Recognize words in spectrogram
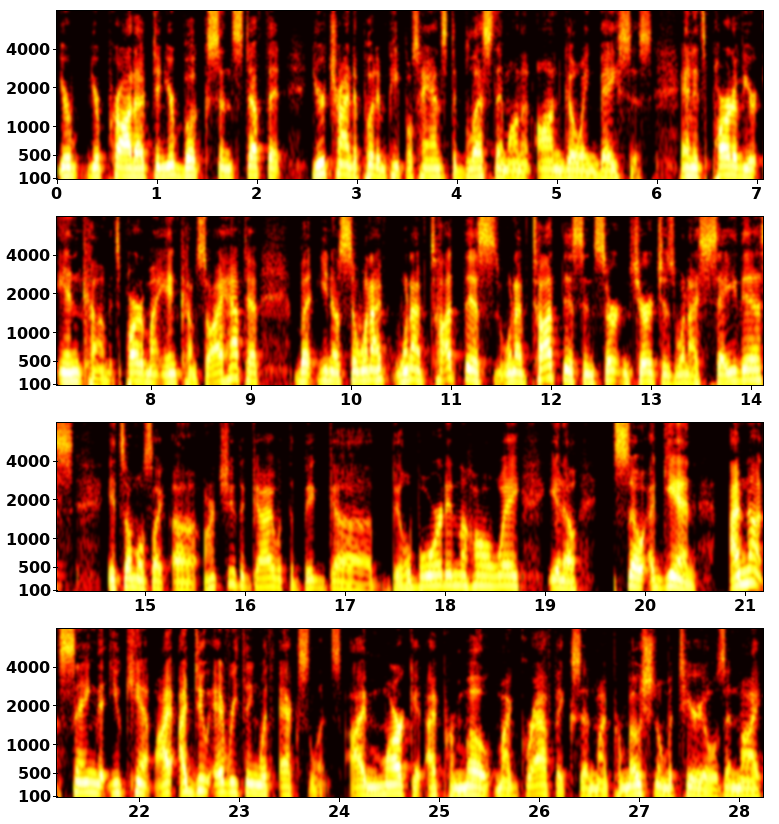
your your product and your books and stuff that you're trying to put in people's hands to bless them on an ongoing basis. And it's part of your income. It's part of my income. So i have to have but you know so when i've when i've taught this when i've taught this in certain churches when i say this it's almost like uh, aren't you the guy with the big uh, billboard in the hallway? You know so again I'm not saying that you can't. I, I do everything with excellence. I market, I promote my graphics and my promotional materials, and my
